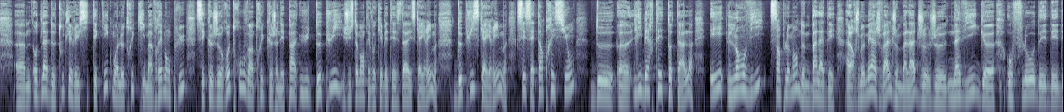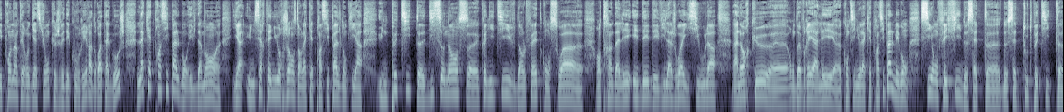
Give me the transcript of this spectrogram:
au-delà de toutes les réussites techniques, moi le truc qui m'a vraiment plu, c'est que je retrouve un truc que je n'ai pas eu depuis, justement, t'évoquais Bethesda et Skyrim, depuis Skyrim, c'est cette impression de liberté totale et l'envie dit simplement de me balader. Alors je me mets à cheval, je me balade, je, je navigue euh, au flot des, des, points d'interrogation que je vais découvrir à droite à gauche. La quête principale, bon évidemment, euh, il y a une certaine urgence dans la quête principale, donc il y a une petite euh, dissonance cognitive dans le fait qu'on soit en train d'aller aider des villageois ici ou là, alors que on devrait aller continuer la quête principale. Mais bon, si on fait fi de cette de cette toute petite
